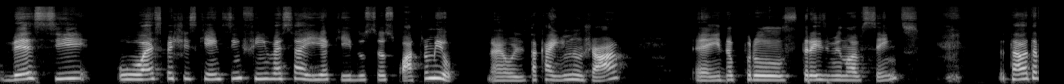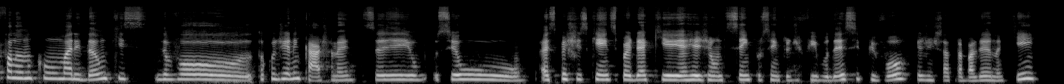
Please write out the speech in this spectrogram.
ver se o SPX 500 enfim vai sair aqui dos seus 4 mil. Né? Hoje está caindo já, é, indo para os 3.900. Eu estava até falando com o maridão que eu vou. tô com dinheiro em caixa, né? Se, se o SPX 500 perder aqui a região de 100% de FIBO desse pivô que a gente está trabalhando aqui,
